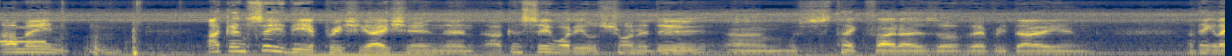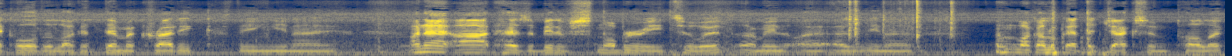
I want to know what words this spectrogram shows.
I mean, I can see the appreciation and I can see what he was trying to do, um, which is take photos of every day and I think they called it like a democratic thing, you know. I know art has a bit of snobbery to it. I mean, as you know, like I look at the Jackson Pollock,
